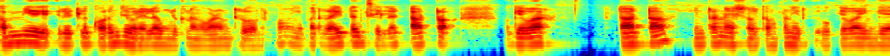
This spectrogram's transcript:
கம்மி ரேட்டில் குறைஞ்ச விலையில உங்களுக்கு நாங்கள் வழங்கிட்டு வந்திருக்கோம். இங்கே பாரு ரைட் ஹேண்ட் சைடில் டாட்ரா ஓகேவா டாட்டா இன்டர்நேஷ்னல் கம்பெனி இருக்குது ஓகேவா இங்கே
